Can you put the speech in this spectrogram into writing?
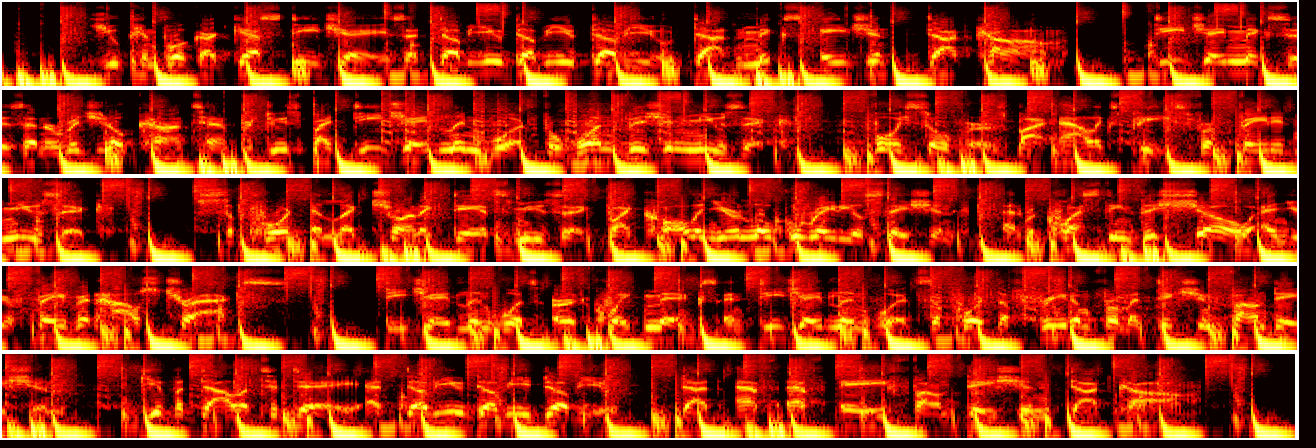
You can book our guest DJs at www.mixagent.com. DJ mixes and original content produced by DJ Linwood for One Vision Music. Voiceovers by Alex Peace for Faded Music. Support electronic dance music by calling your local radio station and requesting this show and your favorite house tracks. DJ Linwood's Earthquake Mix and DJ Linwood support the Freedom from Addiction Foundation. Give a dollar today at www.ffafoundation.com.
